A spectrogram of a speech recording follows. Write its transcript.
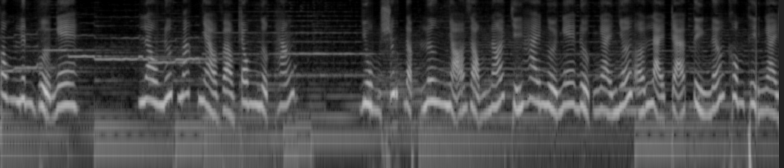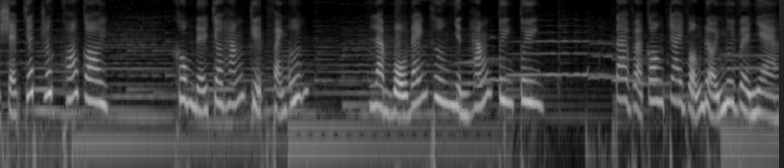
Phong Linh vừa nghe Lau nước mắt nhào vào trong ngực hắn. Dùng sức đập lưng nhỏ giọng nói chỉ hai người nghe được, ngài nhớ ở lại trả tiền, nếu không thì ngài sẽ chết rất khó coi. Không để cho hắn kịp phản ứng. Làm bộ đáng thương nhìn hắn tuyên tuyên. Ta và con trai vẫn đợi ngươi về nhà.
